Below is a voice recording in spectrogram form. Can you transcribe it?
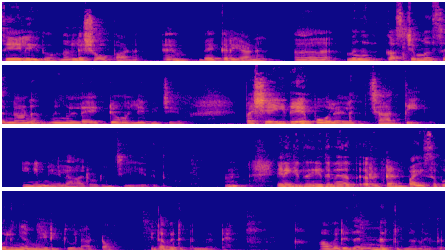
സെയിൽ ചെയ്തോ? നല്ല ഷോപ്പാണ് ബേക്കറിയാണ്. നിങ്ങൾക്ക് കസ്റ്റമേഴ്സ് തന്നെയാണ് നിങ്ങളുടെ ഏറ്റവും വലിയ വിജയം. പക്ഷേ ഇതേപോലെയുള്ള ചതി ഇനി മേലെ ആരോടും ചെയ്യരുത്. എനിക്കിത് ഇതിന് റിട്ടേൺ പൈസ പോലും ഞാൻ മേടിക്കൂല കേട്ടോ. ഇതവർ തിന്നട്ടെ. അവർ തന്നെ തിന്നണം ഇത്.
